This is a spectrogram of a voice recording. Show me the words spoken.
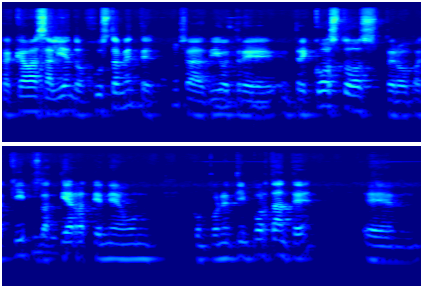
acaba, saliendo, justamente. O sea, digo, entre, entre costos, pero aquí pues, la tierra tiene un componente importante em,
